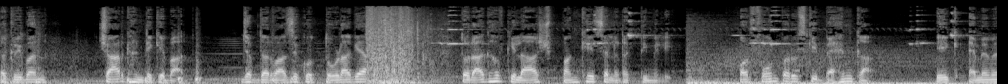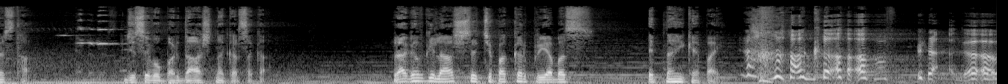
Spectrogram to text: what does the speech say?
तकरीबन चार घंटे के बाद जब दरवाजे को तोड़ा गया तो राघव की लाश पंखे से लटकती मिली और फ़ोन पर उसकी बहन का एक एमएमएस था जिसे वो बर्दाश्त न कर सका। राघव की लाश से चिपक कर प्रिया बस इतना ही कह पाई। राघव। राघव,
